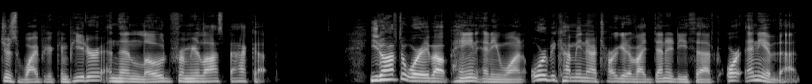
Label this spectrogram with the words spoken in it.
Just wipe your computer and then load from your last backup. You don't have to worry about paying anyone or becoming a target of identity theft or any of that.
